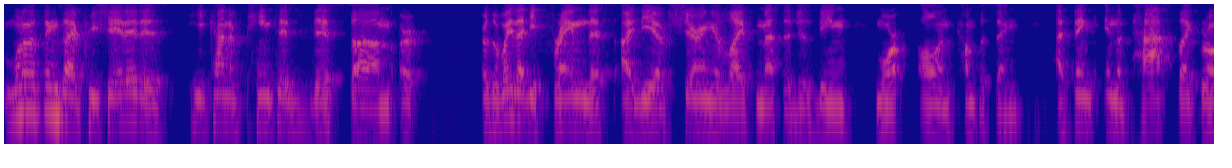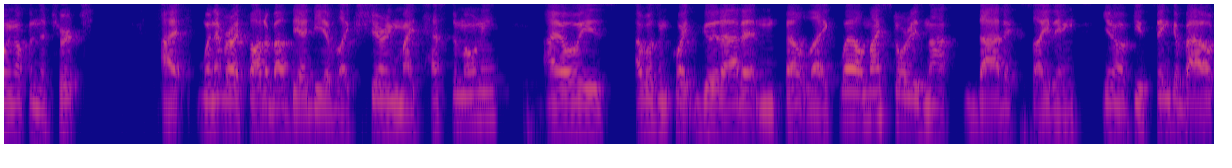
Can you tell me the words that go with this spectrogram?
one of the things I appreciated is he kind of painted this, um, or or the way that he framed this idea of sharing your life message as being more all encompassing. I think in the past, like growing up in the church, I whenever I thought about the idea of like sharing my testimony, I always I wasn't quite good at it and felt like, well, my story is not that exciting. You know, if you think about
